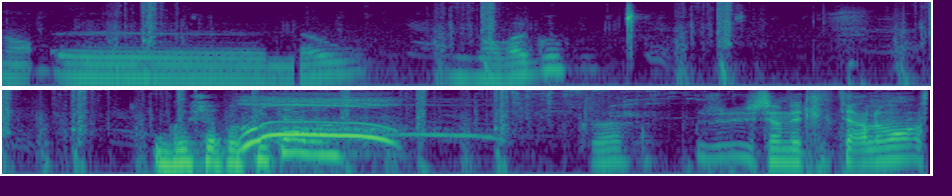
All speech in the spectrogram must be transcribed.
Non. Euh. Là où Ils vont go. Gauche à hôpital, hein Quoi? Je je vais mettre littéralement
